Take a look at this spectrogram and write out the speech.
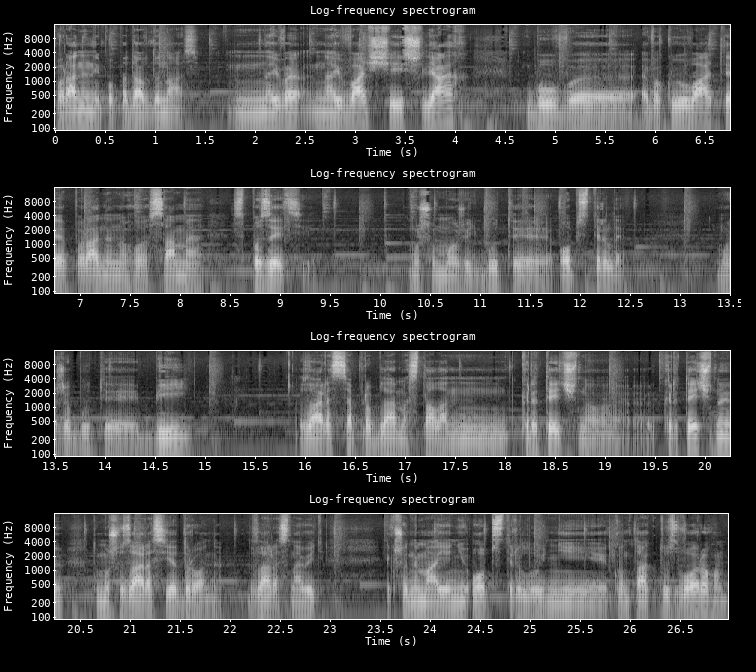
поранений попадав до нас. Найважчий шлях був е, евакуювати пораненого саме з позиції, тому що можуть бути обстріли, може бути бій. Зараз ця проблема стала критично, критичною, тому що зараз є дрони. Зараз навіть якщо немає ні обстрілу, ні контакту з ворогом,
